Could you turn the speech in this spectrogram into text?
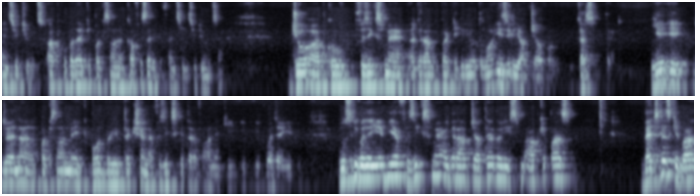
انسٹیٹیوٹس آپ کو پتا ہے کہ پاکستان میں کافی سارے ڈیفینس انسٹیٹیوٹس ہیں۔ جو آپ کو فزکس میں اگر آپ کے پاس ڈگری ہو تو وہاں ایزیلی آپ جاب کر سکتے ہیں۔ یہ ایک جو ہے نا پاکستان میں ایک بہت بڑی اٹریکشن ہے فزکس کی طرف آنے کی، ایک وجہ یہ بھی۔ دوسری وجہ یہ بھی ہے فزکس میں اگر آپ جاتے ہیں تو اس میں آپ کے پاس بیچلرس کے بعد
